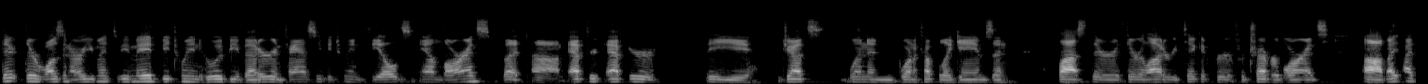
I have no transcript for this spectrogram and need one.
there, there was an argument to be made between who would be better in fantasy between Fields and Lawrence, but um, after after the Jets went and won a couple of games and lost their their lottery ticket for for Trevor Lawrence, um, I, I,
